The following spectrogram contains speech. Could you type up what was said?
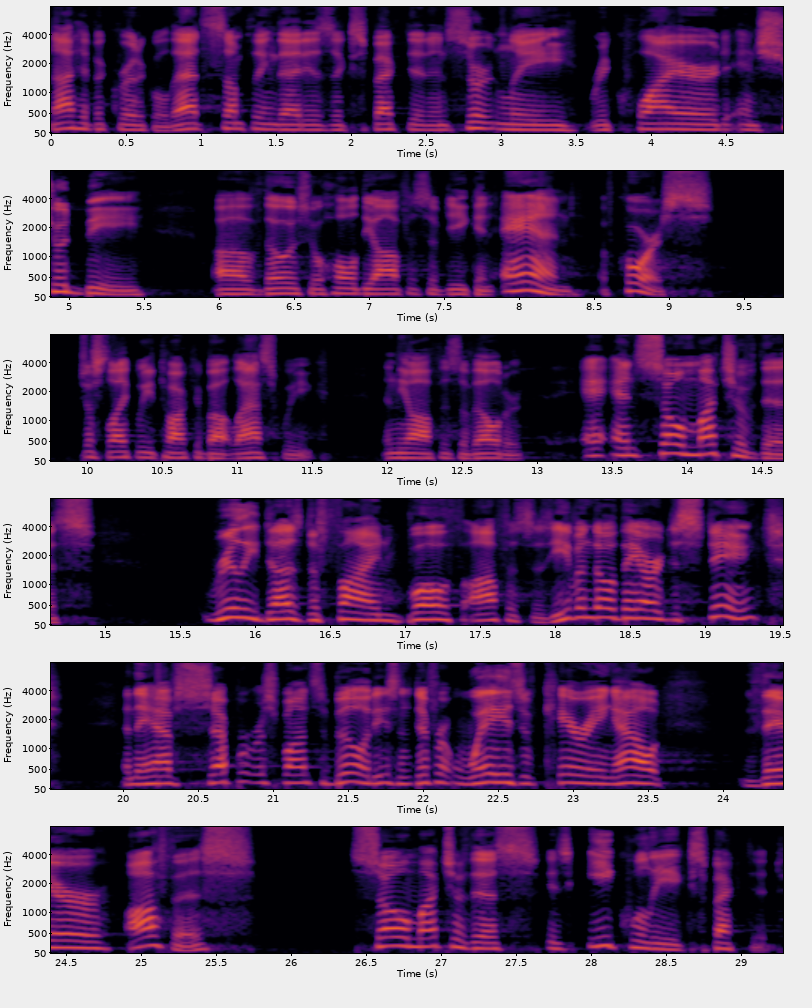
Not hypocritical. That's something that is expected and certainly required and should be of those who hold the office of deacon. And, of course, just like we talked about last week in the office of elder. And so much of this really does define both offices. Even though they are distinct and they have separate responsibilities and different ways of carrying out their office, so much of this is equally expected.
